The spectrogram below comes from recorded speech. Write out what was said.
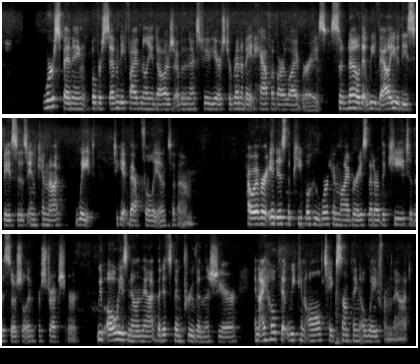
We're spending over $75 million over the next few years to renovate half of our libraries. So know that we value these spaces and cannot wait to get back fully into them. However, it is the people who work in libraries that are the key to the social infrastructure. We've always known that, but it's been proven this year. And I hope that we can all take something away from that.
